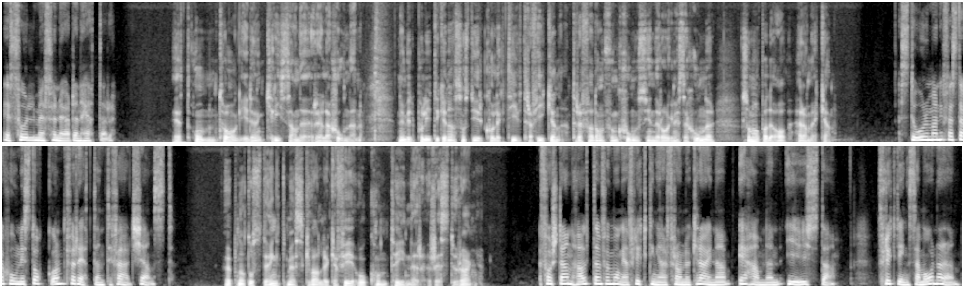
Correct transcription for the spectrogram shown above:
är full med förnödenheter. Ett omtag i den krisande relationen. Nu vill politikerna som styr kollektivtrafiken träffa de funktionshinderorganisationer som hoppade av häromveckan. Stor manifestation i Stockholm för rätten till färdtjänst. Öppnat och stängt med skvallercafé och containerrestaurang. Första anhalten för många flyktingar från Ukraina är hamnen i Ystad. Flyktingsamordnaren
